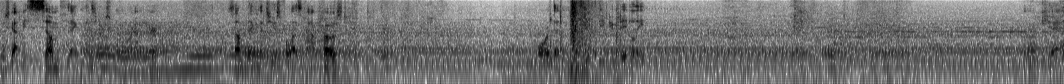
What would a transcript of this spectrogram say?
there's gotta be something that's useful around here. Something that's useful as an outpost. More than zippity doo diddly. Okay.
